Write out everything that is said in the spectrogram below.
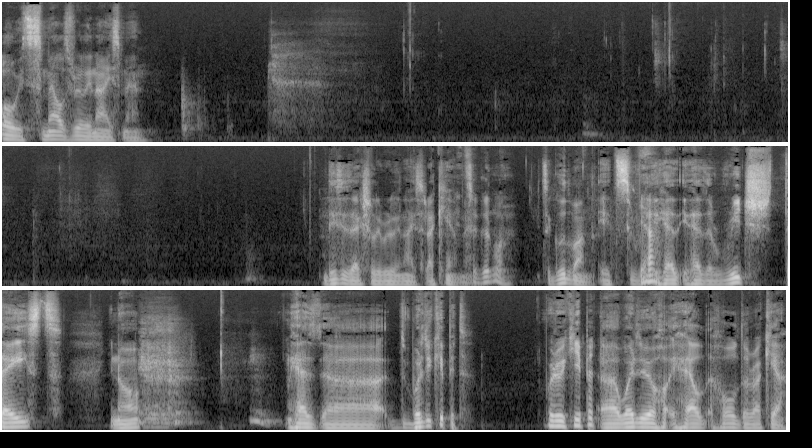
Oh, it smells really nice, man. This is actually really nice rakia, man. It's a good one. It's a good one. It's Yeah. it has it has a rich taste, you know. It has uh, where do you keep it? Where do we keep it? Uh, where do you ho- hold hold the rakia?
